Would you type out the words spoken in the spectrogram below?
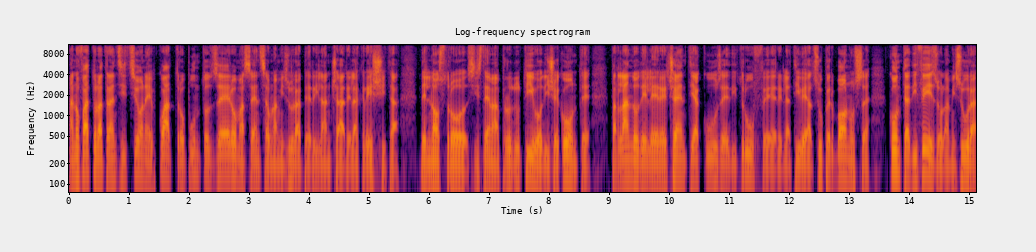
hanno fatto la transizione 4.0 ma senza una misura per rilanciare la crescita del nostro sistema produttivo, dice Conte. Parlando delle recenti accuse di truffe relative al super bonus, Conte ha difeso la misura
